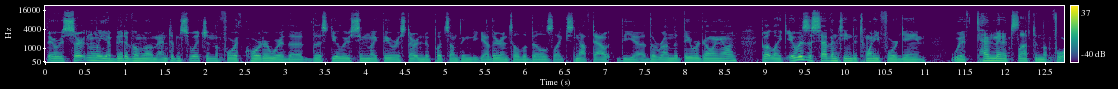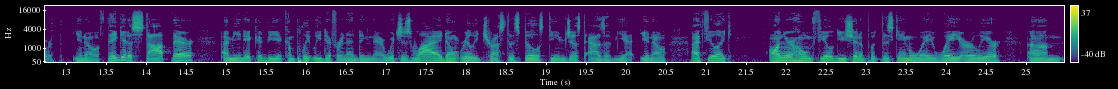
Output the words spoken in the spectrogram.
there was certainly a bit of a momentum switch in the fourth quarter where the, the Steelers seemed like they were starting to put something together until the Bills like snuffed out the uh, the run that they were going on. But like it was a 17 to 24 game with 10 minutes left in the fourth. You know, if they get a stop there, I mean, it could be a completely different ending there, which is why I don't really trust this Bills team just as of yet. You know, I feel like on your home field, you should have put this game away way earlier. Um,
